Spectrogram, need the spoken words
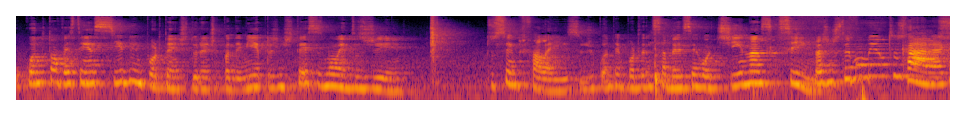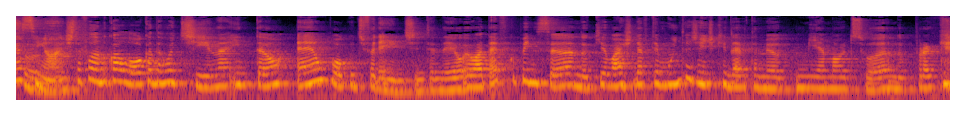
o quanto talvez tenha sido importante durante a pandemia pra gente ter esses momentos de. Tu sempre fala isso, de quanto é importante estabelecer rotinas Sim. pra gente ter momentos. Cara, é que nossos. assim, ó, a gente tá falando com a louca da rotina, então é um pouco diferente, entendeu? Eu até fico pensando que eu acho que deve ter muita gente que deve estar me, me amaldiçoando pra que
